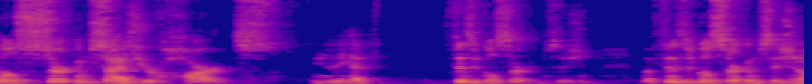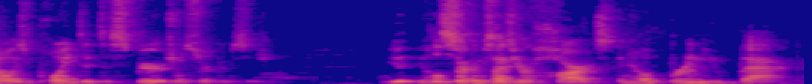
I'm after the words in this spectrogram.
He'll circumcise your hearts. You know, they had physical circumcision, but physical circumcision always pointed to spiritual circumcision. He'll circumcise your hearts and he'll bring you back.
